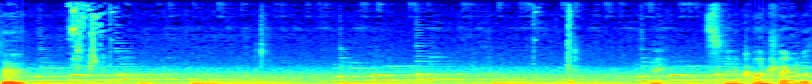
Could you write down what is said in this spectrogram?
Hmm. Right. Sign a contract with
